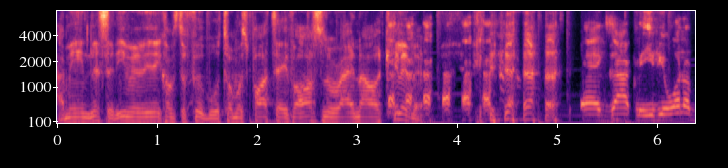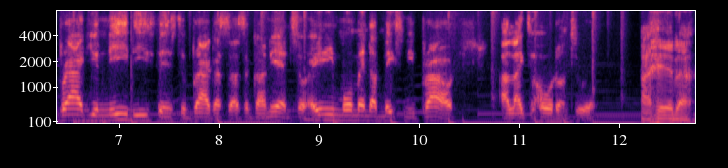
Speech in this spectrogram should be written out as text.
I mean, listen. Even when it comes to football, Thomas Partey for Arsenal right now are killing it. exactly. If you want to brag, you need these things to brag as, as a Ghanaian. So any moment that makes me proud, I like to hold on to it. I hear that.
